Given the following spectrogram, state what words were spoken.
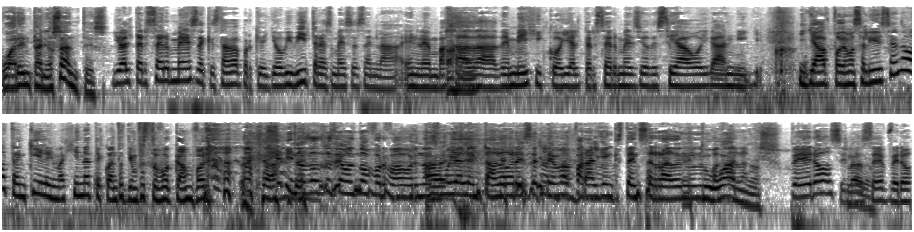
40 años antes. Yo al tercer mes de que estaba, porque yo viví tres meses en la, en la embajada de México y al tercer mes yo decía, oigan, y, y ya podemos salir. Y decía, no, tranquila, imagínate cuánto tiempo estuvo Cámpora. y nosotros decíamos, no, por favor, no Ah, es muy alentador ese tema para alguien que está encerrado en una Estuvo embajada. años. Pero, sí Claro. lo sé, pero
